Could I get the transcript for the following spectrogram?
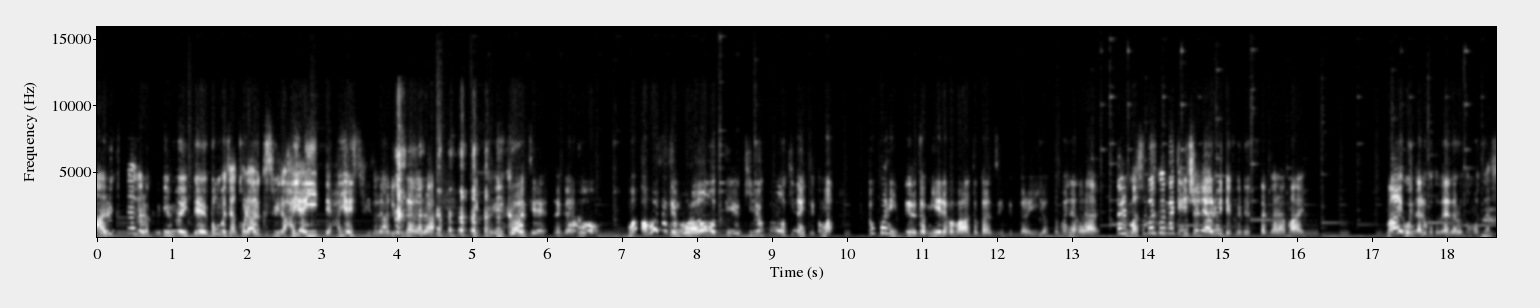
歩きながら振り向いて、ボンボちゃん、これ歩くスピード速いって、速いスピードで歩きながら 行く行くわけ。だからもう、もう合わせてもらおうっていう気力も起きないっていうか、まあ、どこに行ってるか見えれば、まあ後からついてくからいいよと思いながら、一人、増田君だけ一緒に歩いてくれてたから、まあ、迷子になることないだろうと思ったし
